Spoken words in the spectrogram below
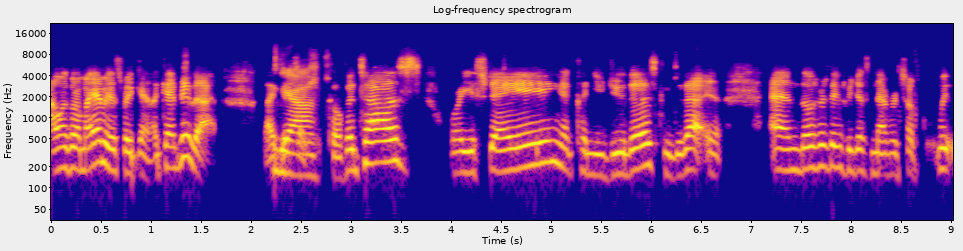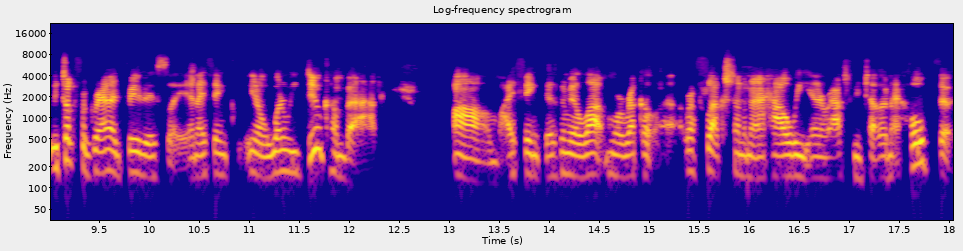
I want to go to Miami this weekend. I can't do that. Like, yeah. it's like COVID test. Where are you staying? Can you do this? Can you do that? And, and those are things we just never took. We, we took for granted previously. And I think, you know, when we do come back, um, I think there's going to be a lot more rec- reflection on how we interact with each other. And I hope that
